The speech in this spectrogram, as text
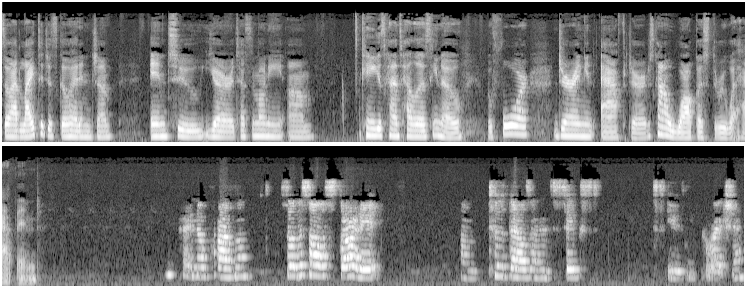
So I'd like to just go ahead and jump into your testimony. Um, can you just kind of tell us, you know, before, during, and after? Just kind of walk us through what happened. Okay, no problem. So this all started um 2006 excuse me, correction.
